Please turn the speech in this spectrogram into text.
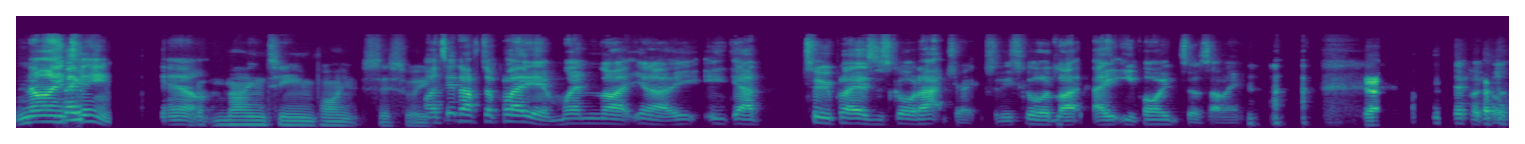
Nineteen. Yeah, 19 points this week. I did have to play him when, like, you know, he, he had two players who scored hat tricks, and he scored like eighty points or something. Yeah. typical.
